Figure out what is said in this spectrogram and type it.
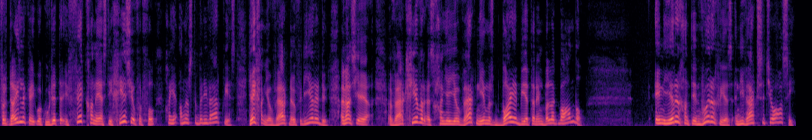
verduidelik hy ook hoe dit 'n effek gaan hê as die Gees jou vervul, gaan jy anders te by die werk wees. Jy gaan jou werk nou vir die Here doen. En as jy 'n werkgewer is, gaan jy jou werknemers baie beter en billik behandel. En die Here gaan teenwoordig wees in die werksituasie.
